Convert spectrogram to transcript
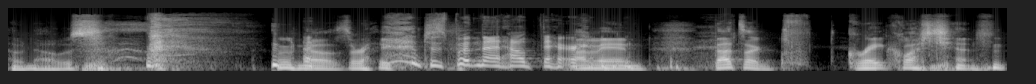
Who knows? Who knows, right? Just putting that out there. I mean, that's a great question.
